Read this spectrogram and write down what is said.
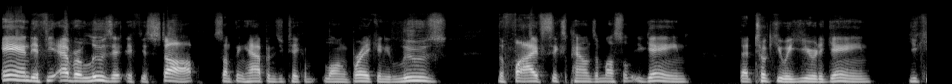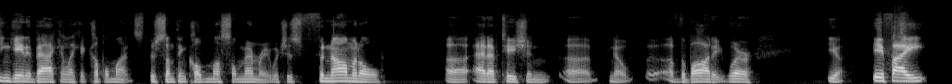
and if you ever lose it if you stop something happens you take a long break and you lose the five six pounds of muscle that you gained that took you a year to gain you can gain it back in like a couple months there's something called muscle memory which is phenomenal uh, adaptation uh, you know of the body where you know if i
